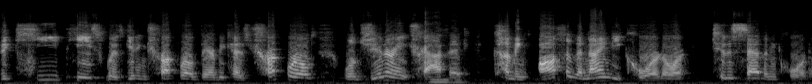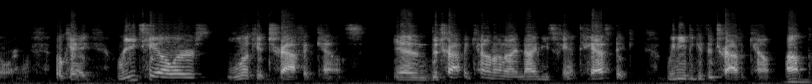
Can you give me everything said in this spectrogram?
the key piece was getting truck world there because truck world will generate traffic coming off of the 90 corridor to the 7 corridor. Okay? Retailers look at traffic counts and the traffic count on I 90 is fantastic. We need to get the traffic count up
